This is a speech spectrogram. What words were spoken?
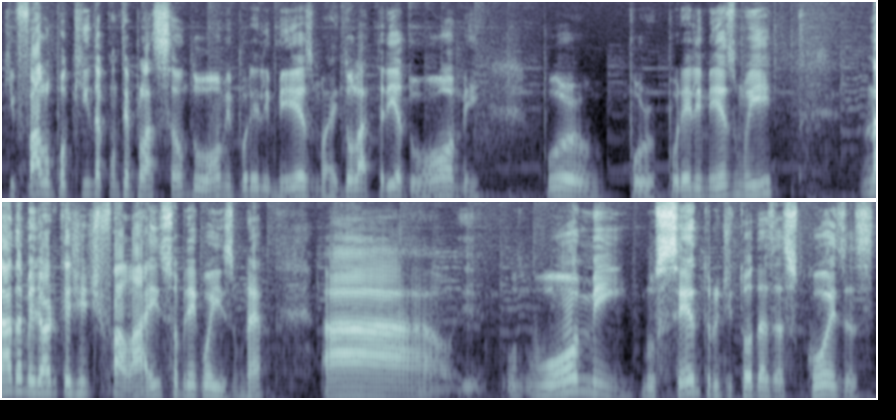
Que fala um pouquinho da contemplação do homem por ele mesmo, a idolatria do homem por, por, por ele mesmo e nada melhor do que a gente falar aí sobre egoísmo, né? A, o, o homem no centro de todas as coisas,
